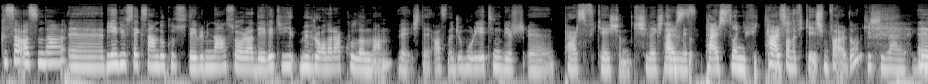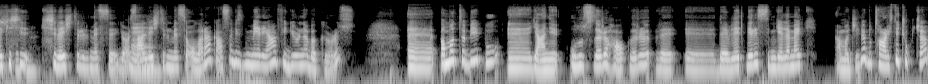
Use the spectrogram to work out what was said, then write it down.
kısa aslında e, 1789 devriminden sonra devlet mührü olarak kullanılan ve işte aslında Cumhuriyet'in bir e, persification, kişileştirilmesi. Pers personification. Personification pardon. Kişiler. E, kişi, kişileştirilmesi, görselleştirilmesi hmm. olarak aslında biz Meryem figürüne bakıyoruz. Ee, ama tabii bu e, yani ulusları, halkları ve e, devletleri simgelemek amacıyla bu tarihte çokça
